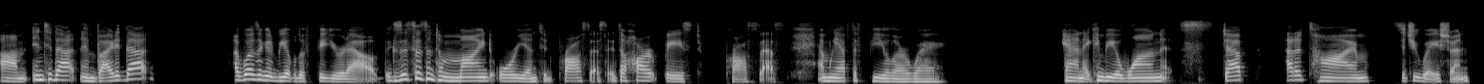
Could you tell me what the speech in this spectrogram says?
um, into that and invited that, I wasn't going to be able to figure it out because this isn't a mind oriented process. It's a heart based process, and we have to feel our way. And it can be a one step at a time situation.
